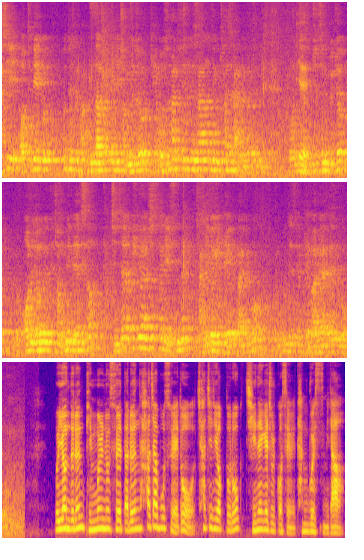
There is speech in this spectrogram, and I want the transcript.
다시 어떻게 그 콘텐츠를 바꾼다고 이게 전면적으로 개옷을 할수 있는 상황은 지금 사실 아니거든요. 예. 지금 누적 어느 정도 정리돼서 진짜 필요한 시설이 있으면 장기적인 계획을 가지고 그 콘텐츠를 개발해야 되는 거고. 의원들은 빗물 누수에 따른 하자 보수에도 차질이 없도록 진행해 줄 것을 당부했습니다.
